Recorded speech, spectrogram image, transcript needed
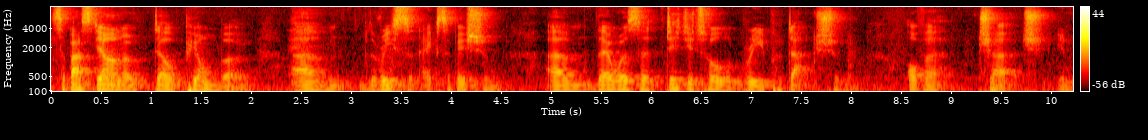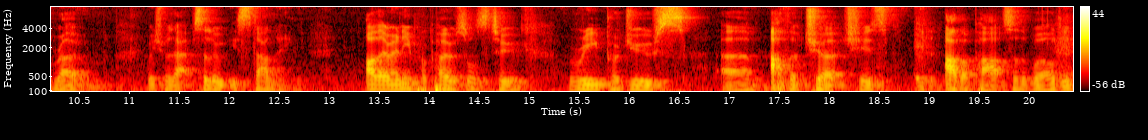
Sebastiano del Piombo, um, the recent exhibition, um, there was a digital reproduction of a church in Rome, which was absolutely stunning. Are there any proposals to reproduce um, other churches in other parts of the world in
